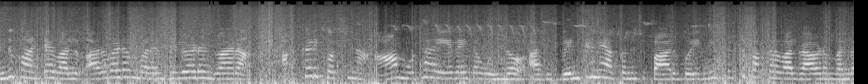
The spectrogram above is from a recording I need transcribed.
ఎందుకంటే వాళ్ళు అరవడం వాళ్ళని పిలవడం ద్వారా అక్కడికి వచ్చిన ఆ ముఠా ఏదైతే ఉందో అది వెంటనే అక్కడి నుంచి పారిపోయింది. చుట్టుపక్కల వాళ్ళు రావడం వల్ల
